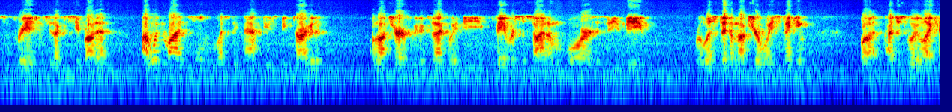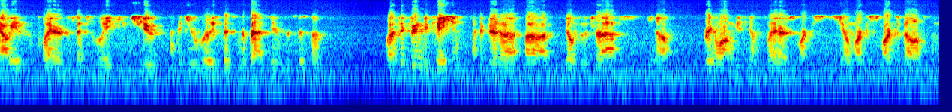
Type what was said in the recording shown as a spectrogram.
some free agents you'd like see brought in. I wouldn't mind seeing Wesley Matthews being targeted. I'm not sure if we'd exactly be favorites to sign him or is even be realistic. I'm not sure what he's thinking, but I just really like how he is a player defensively. He can shoot. I think he really fits in the Brad Stevens system. But I think they're going to be patient. I think they're going to uh, go through the drafts. You know, bring along these young players. Marcus see how Marcus Smart develops and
